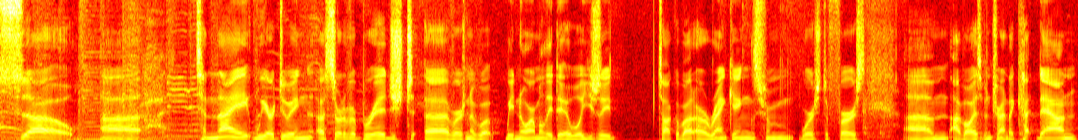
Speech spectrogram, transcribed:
So, uh, tonight we are doing a sort of abridged uh, version of what we normally do. We'll usually talk about our rankings from worst to first. Um, I've always been trying to cut down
